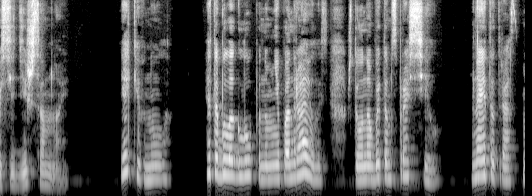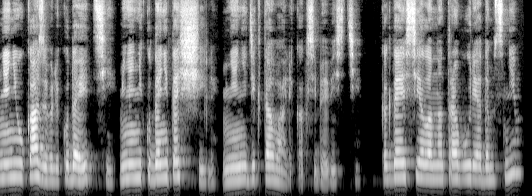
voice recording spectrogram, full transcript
«Посидишь со мной?» Я кивнула. Это было глупо, но мне понравилось, что он об этом спросил. На этот раз мне не указывали, куда идти, меня никуда не тащили, мне не диктовали, как себя вести. Когда я села на траву рядом с ним,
